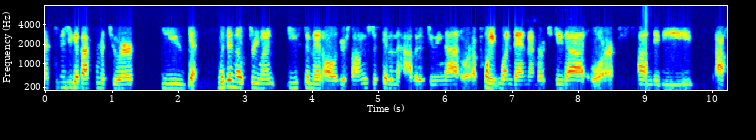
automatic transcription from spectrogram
as soon as you get back from a tour, you get within those three months, you submit all of your songs. Just get in the habit of doing that, or appoint one band member to do that, or um, maybe ask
